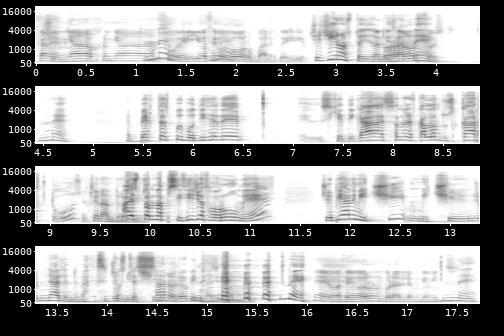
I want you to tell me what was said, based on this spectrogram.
Κάμε μια χρονιά Ναι, φοβερή ο Θεοδόρου πάλι το ίδιο. Και εκείνος το ίδιο Ήταν της τώρα, ναι. ανόρθωσης. Ναι. Ε, Παίχτες που υποτίθεται ε, σχετικά σαν να ευκάλαν τους κάρτους. Έτσι έναν τρόπο. Άις τον να ψηθεί και θωρούμε και πιάνει μητσί, μητσί, είναι και μια άλλη το μεταξύ, και μητσί. 24 ωραίο Πίτας είπαμε. Ναι, Ε, ο Θεοδόρου μπορεί να λέμε πιο μίτσι. ναι.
